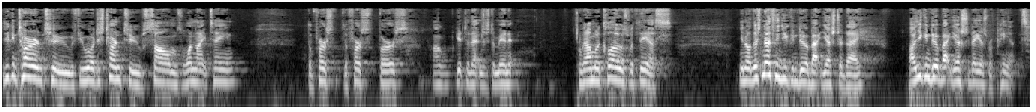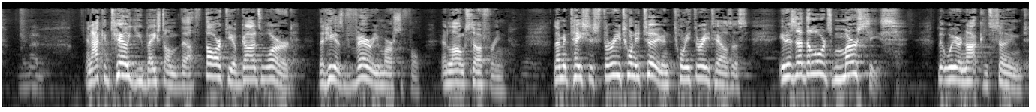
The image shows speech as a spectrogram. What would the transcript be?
You can turn to, if you will, just turn to Psalms 119, the first, the first verse. I'll get to that in just a minute. But I'm going to close with this. You know, there's nothing you can do about yesterday. All you can do about yesterday is repent. Amen. And I can tell you based on the authority of God's word that he is very merciful and long suffering. Lamentations 3, 22 and 23 tells us, it is of the Lord's mercies that we are not consumed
